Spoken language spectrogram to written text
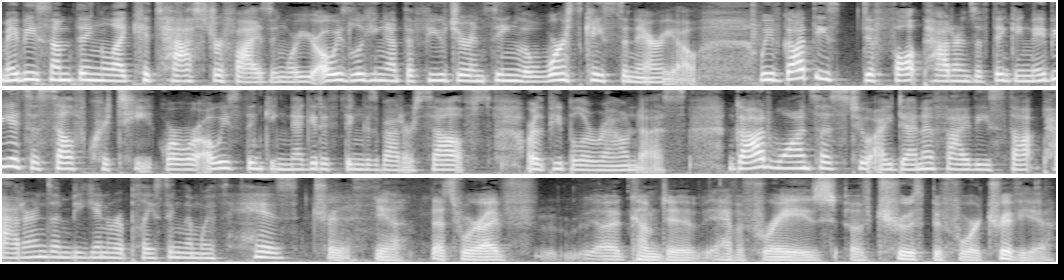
Maybe something like catastrophizing, where you're always looking at the future and seeing the worst case scenario. We've got these default patterns of thinking. Maybe it's a self critique, where we're always thinking negative things about ourselves or the people around us. God wants us to identify these thought patterns and begin replacing them with His truth. Yeah, that's where I've uh, come to have a phrase of truth before trivia.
